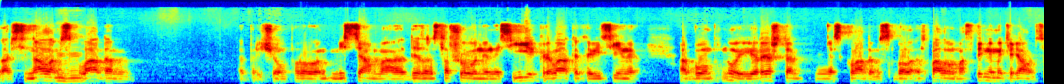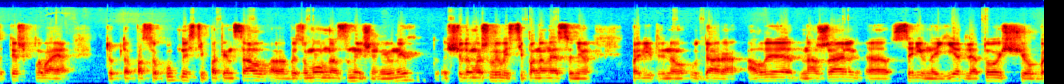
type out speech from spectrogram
арсеналам, складам, е, причому про місцям, де розташовані носії крилатих авіаційних бомб, ну і решта складом з паливо-мастильним матеріалом, це теж впливає. Тобто, по сукупності потенціал безумовно знижений у них щодо можливості по нанесенню повітряного удара, але на жаль, е, все рівно є для того, щоб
